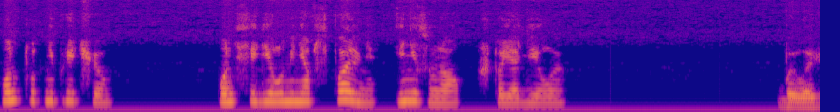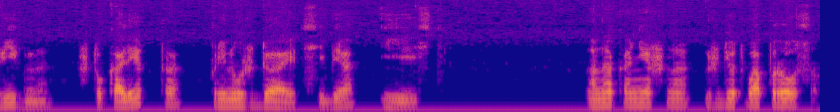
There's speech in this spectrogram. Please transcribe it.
Он тут ни при чем. Он сидел у меня в спальне и не знал, что я делаю. Было видно, что Калетта принуждает себя есть. Она, конечно, ждет вопросов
